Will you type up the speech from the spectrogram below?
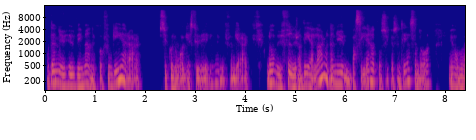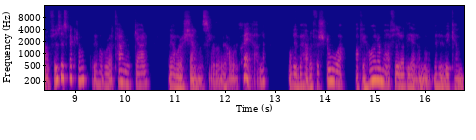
Och den är ju hur vi människor fungerar psykologiskt, hur vi, hur vi fungerar. då har vi fyra delar och den är ju baserad på psykosyntesen då. Vi har vår fysiska kropp, vi har våra tankar, vi har våra känslor och vi har vår själ. Och vi behöver förstå att vi har de här fyra delarna och hur vi kan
